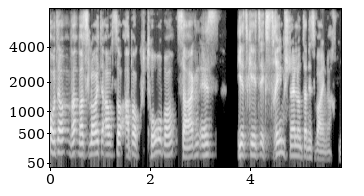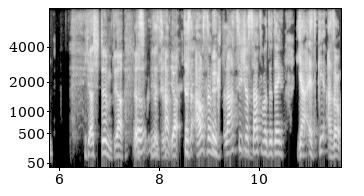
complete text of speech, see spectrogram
Oder wa was Leute auch so ab Oktober sagen, ist: „Jetzt geht's extrem schnell und dann ist Weihnachten.“ Ja, stimmt, ja. Das das ja. das ist auch so 'n klassischer Satz, wo du denkst: „Ja, es geht also,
